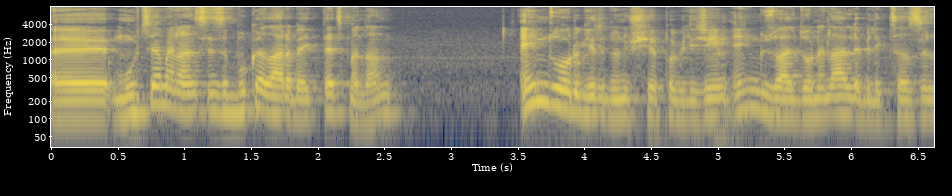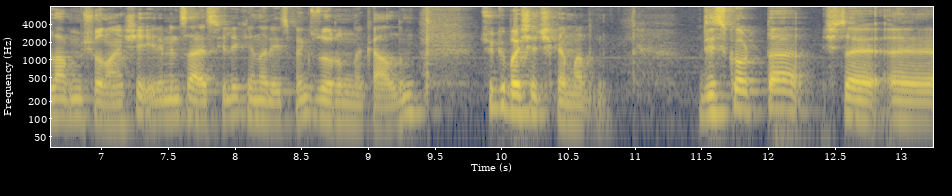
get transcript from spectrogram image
e, muhtemelen sizi bu kadar bekletmeden en doğru geri dönüş yapabileceğim en güzel donelerle birlikte hazırlanmış olan şey elimin tersiyle kenara itmek zorunda kaldım. Çünkü başa çıkamadım. Discord'da işte e,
